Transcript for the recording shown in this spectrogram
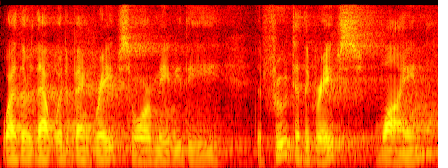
whether that would have been grapes or maybe the the fruit of the grapes, wine.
